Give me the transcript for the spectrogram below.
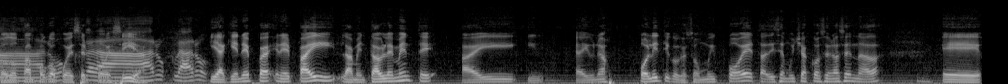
todo tampoco puede ser claro, poesía. Claro, claro. Y aquí en el, en el país, lamentablemente, hay, hay unos políticos que son muy poetas, dicen muchas cosas y no hacen nada. Eh,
